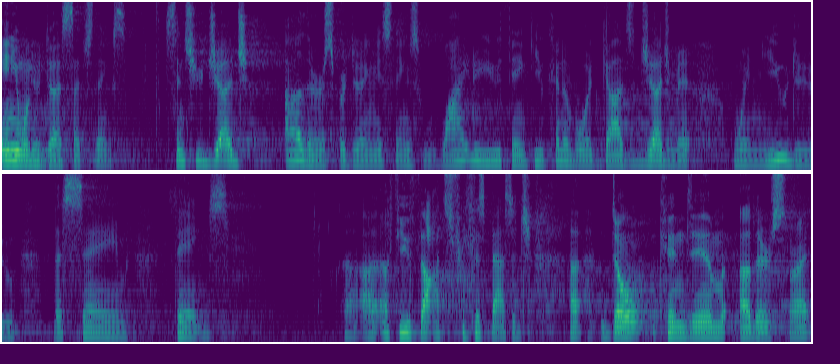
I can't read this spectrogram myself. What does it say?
anyone who does such things. Since you judge others for doing these things, why do you think you can avoid God's judgment when you do the same things? Uh, a few thoughts from this passage. Uh, don't condemn others, right?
